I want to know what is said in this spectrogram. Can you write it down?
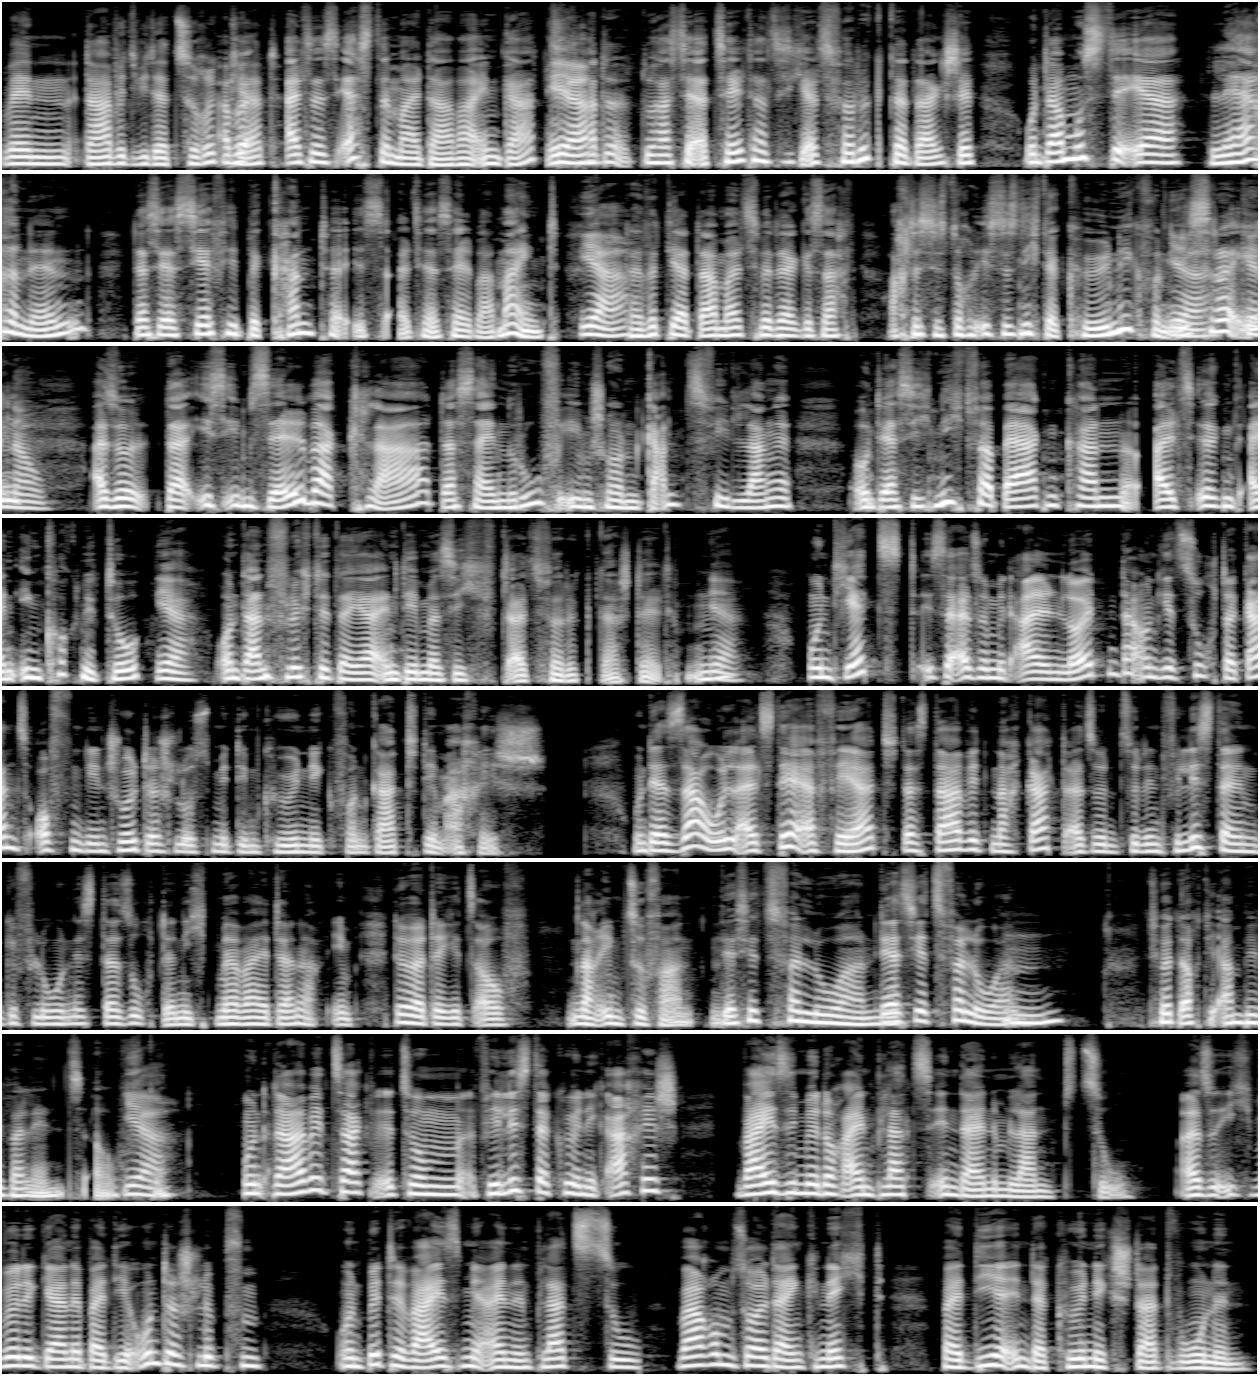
wenn David wieder zurückkehrt. Aber als er das erste Mal da war in Gad, ja. hatte, du hast ja erzählt, hat sich als Verrückter dargestellt. Und da musste er lernen, dass er sehr viel bekannter ist, als er selber meint. Ja. Da wird ja damals wieder gesagt, ach, das ist doch, ist es nicht der König von ja, Israel? Genau. Also da ist ihm selber klar, dass sein Ruf ihm schon ganz viel lange und er sich nicht verbergen kann als irgendein Inkognito. Ja. Und dann flüchtet er ja, indem er sich als verrückt darstellt. Mhm. Ja. Und jetzt ist er also mit allen Leuten da und jetzt sucht er ganz offen den Schulterschluss mit dem König von Gad, dem Achish. Und der Saul, als der erfährt, dass David nach Gad, also zu den Philistern geflohen ist, da sucht er nicht mehr weiter nach ihm. Da hört er jetzt auf, nach ihm zu fahnden. Der ist jetzt verloren. Der jetzt. ist jetzt verloren. Mhm. Es hört auch die Ambivalenz auf. Ja. Da. Und David sagt zum Philisterkönig Achish, weise mir doch einen Platz in deinem Land zu. Also ich würde gerne bei dir unterschlüpfen und bitte weis mir einen Platz zu. Warum soll dein Knecht bei dir in der Königsstadt wohnen?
